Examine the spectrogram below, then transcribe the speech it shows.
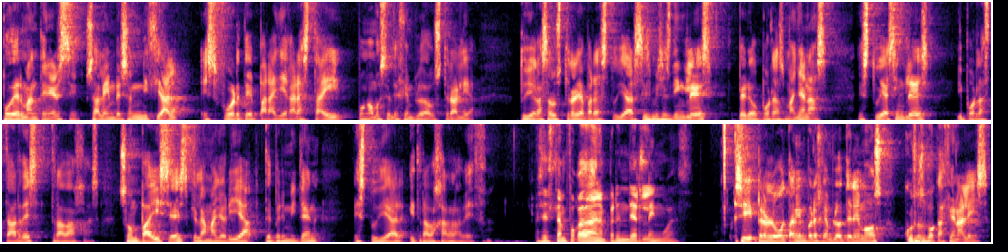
poder mantenerse. O sea, la inversión inicial es fuerte para llegar hasta ahí. Pongamos el ejemplo de Australia. Tú llegas a Australia para estudiar seis meses de inglés, pero por las mañanas estudias inglés y por las tardes trabajas. Son países que la mayoría te permiten estudiar y trabajar a la vez. O sea, está enfocado en aprender lenguas. Sí, pero luego también, por ejemplo, tenemos cursos vocacionales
